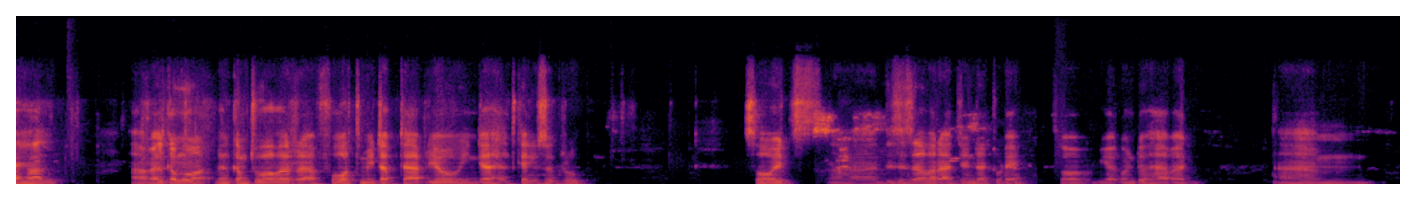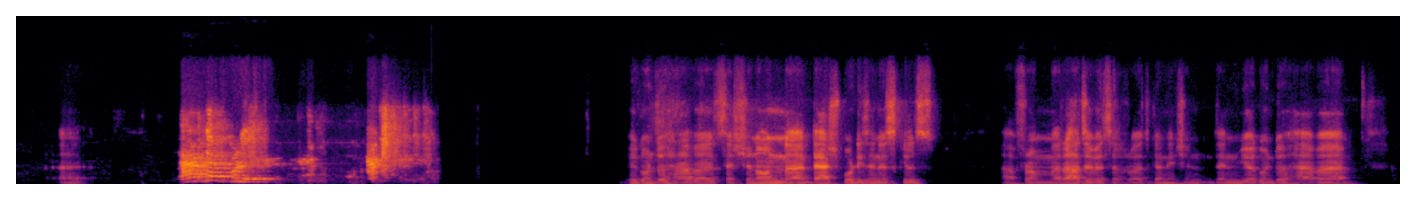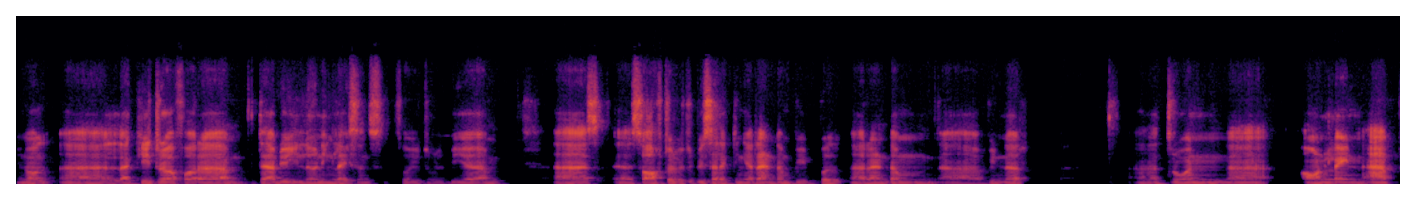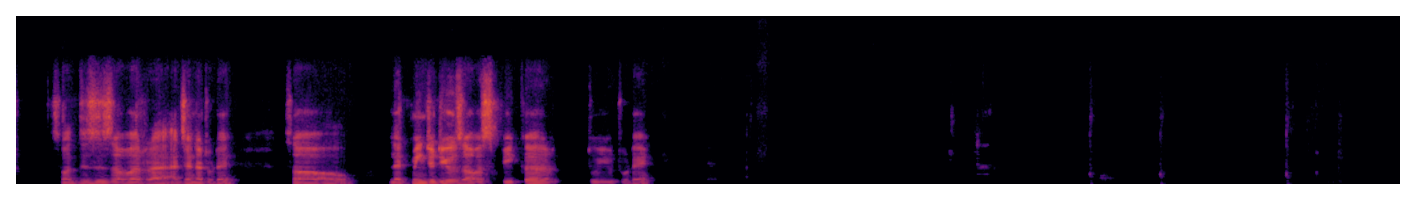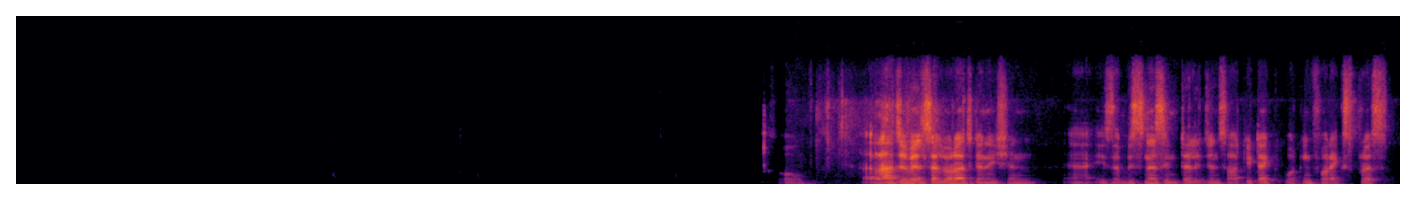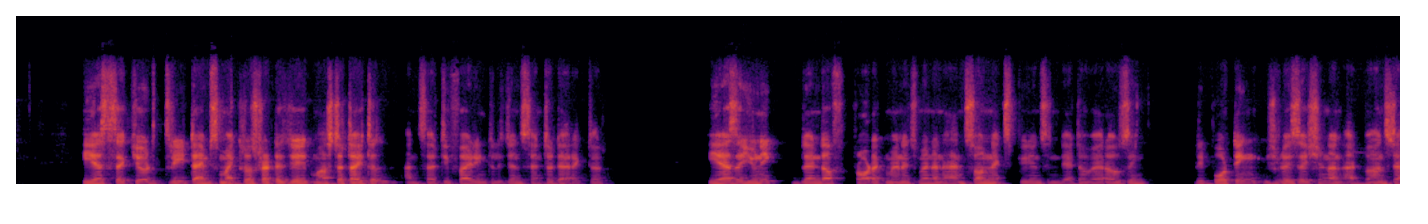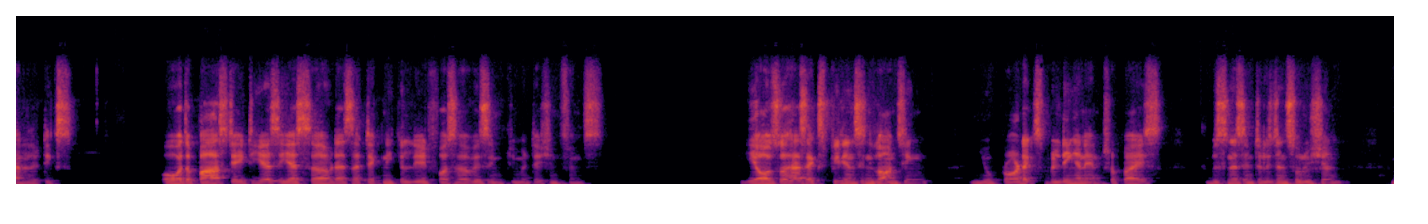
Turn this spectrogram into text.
Hi all. Uh, welcome, o- welcome to our uh, fourth meetup Tableau India Healthcare User Group. So it's uh, this is our agenda today. So we are going to have a um, uh, we're going to have a session on uh, dashboard designer skills uh, from Rajavel Selvaraj Ganesan. Then we are going to have a you know uh, lucky draw for a Tableau e-learning license. So it will be a, a, a software which will be selecting a random people, a random uh, winner uh, through an uh, online app. So this is our uh, agenda today. So let me introduce our speaker to you today. So Rajavel Selvaraj Ganesan uh, is a business intelligence architect working for Express. He has secured three times MicroStrategy Master title and Certified Intelligence Center Director. He has a unique blend of product management and hands-on experience in data warehousing, reporting, visualization, and advanced analytics. Over the past eight years, he has served as a technical lead for service implementation firms. He also has experience in launching new products, building an enterprise business intelligence solution,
